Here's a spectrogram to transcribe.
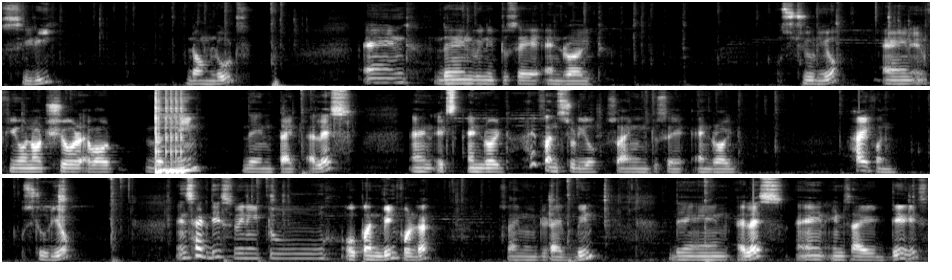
cd downloads. And then we need to say android studio and if you are not sure about the name then type ls and it's android hyphen studio. So i'm going to say android hyphen studio. Inside this we need to open bin folder. So i'm going to type bin then ls and inside this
